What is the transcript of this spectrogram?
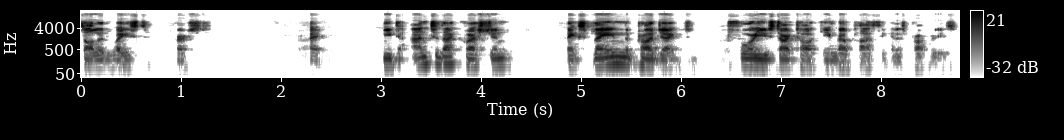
solid waste first, right? You need to answer that question and explain the project before you start talking about plastic and its properties.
